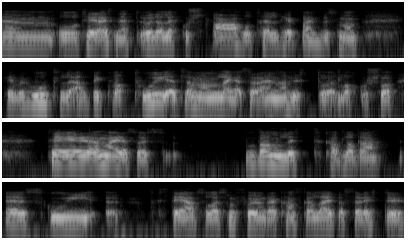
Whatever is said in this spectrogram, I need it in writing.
Um, og til reisen et øl og lekker spa-hotell her på en, hvis man har hod til å bygge vakt tog, eller man leier seg en av hytt og et lokker. Så det er mer så vanligt kallet det eh, skui sted, så det som føringer kan skal leite seg etter,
